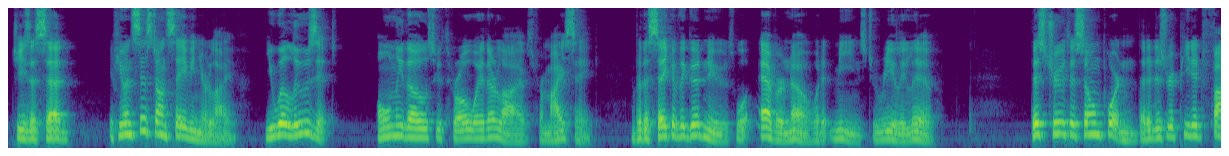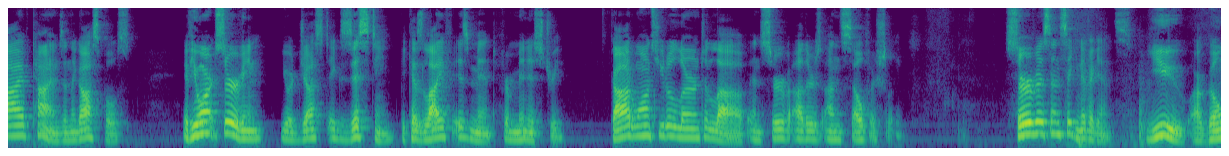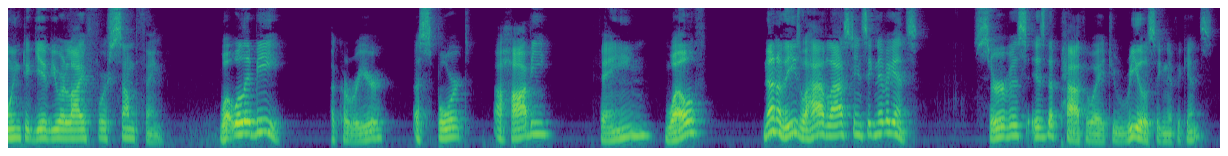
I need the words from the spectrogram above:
Jesus said, If you insist on saving your life, you will lose it. Only those who throw away their lives for my sake and for the sake of the good news will ever know what it means to really live. This truth is so important that it is repeated five times in the Gospels. If you aren't serving, you're just existing because life is meant for ministry. God wants you to learn to love and serve others unselfishly. Service and significance. You are going to give your life for something. What will it be? a career, a sport, a hobby, fame, wealth. None of these will have lasting significance. Service is the pathway to real significance.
